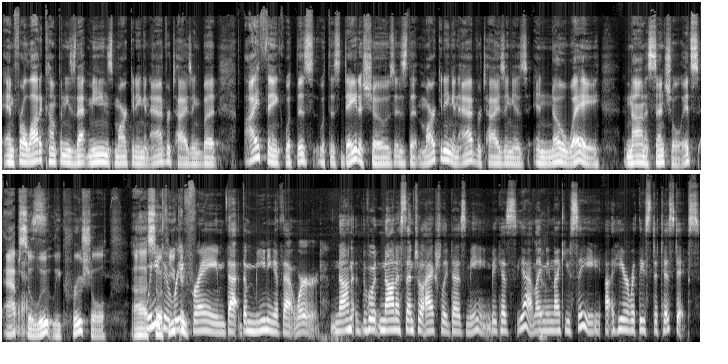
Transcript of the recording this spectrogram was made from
and for a lot of companies, that means marketing and advertising. But I think what this what this data shows is that marketing and advertising is in no way non-essential. It's absolutely yes. crucial. Uh, we so need to reframe can... that the meaning of that word, non what non-essential actually does mean. Because yeah, I yeah. mean, like you see uh, here with these statistics,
